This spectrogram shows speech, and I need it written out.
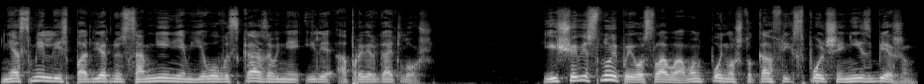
не осмелились подвергнуть сомнениям его высказывания или опровергать ложь. Еще весной, по его словам, он понял, что конфликт с Польшей неизбежен,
